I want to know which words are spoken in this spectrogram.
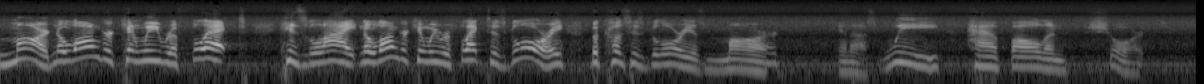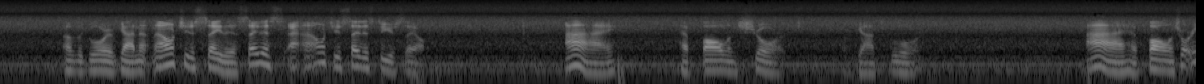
marred. No longer can we reflect His light. No longer can we reflect His glory because His glory is marred in us. We have fallen short of the glory of God. Now, now I want you to say this. Say this. I, I want you to say this to yourself. I have fallen short of God's glory. I have fallen short.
